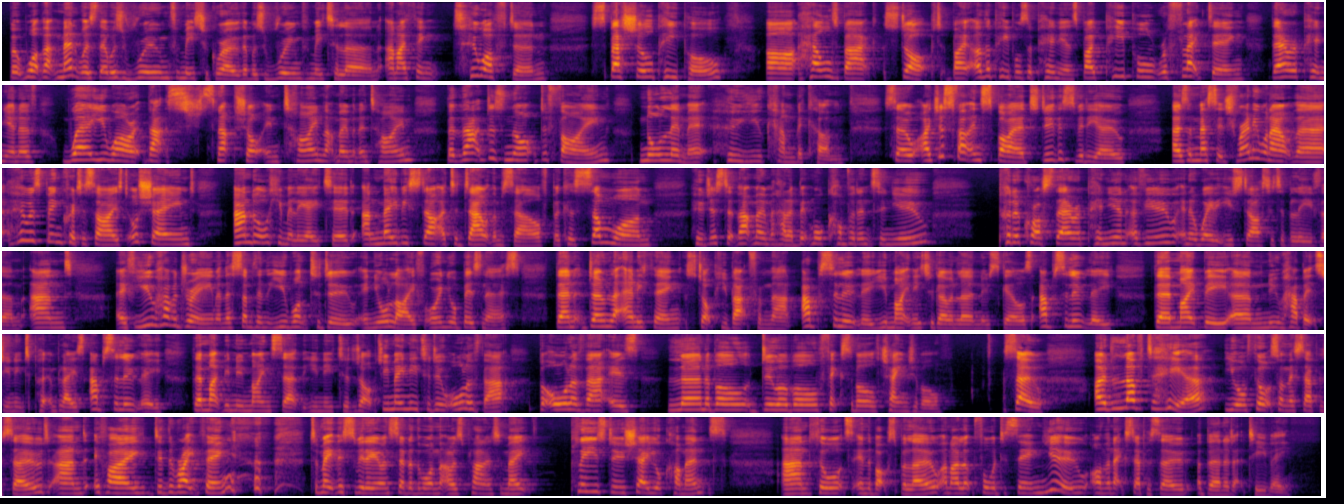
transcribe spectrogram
But what that meant was there was room for me to grow, there was room for me to learn. And I think too often, special people are held back, stopped by other people's opinions, by people reflecting their opinion of where you are at that snapshot in time, that moment in time. But that does not define nor limit who you can become. So I just felt inspired to do this video as a message for anyone out there who has been criticized or shamed and or humiliated and maybe started to doubt themselves because someone who just at that moment had a bit more confidence in you put across their opinion of you in a way that you started to believe them. And if you have a dream and there's something that you want to do in your life or in your business, then don't let anything stop you back from that. Absolutely, you might need to go and learn new skills. Absolutely, there might be um, new habits you need to put in place. Absolutely, there might be new mindset that you need to adopt. You may need to do all of that, but all of that is learnable, doable, fixable, changeable. So I'd love to hear your thoughts on this episode and if I did the right thing to make this video instead of the one that I was planning to make, please do share your comments and thoughts in the box below and I look forward to seeing you on the next episode of Bernadette TV.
